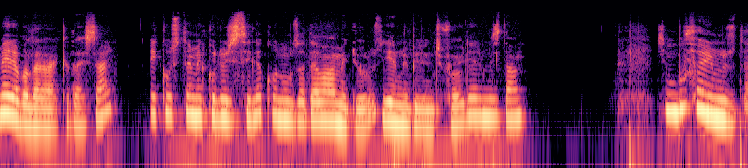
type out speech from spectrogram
Merhabalar arkadaşlar. Ekosistem ekolojisiyle konumuza devam ediyoruz 21. föylerimizden. Şimdi bu föyümüzde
